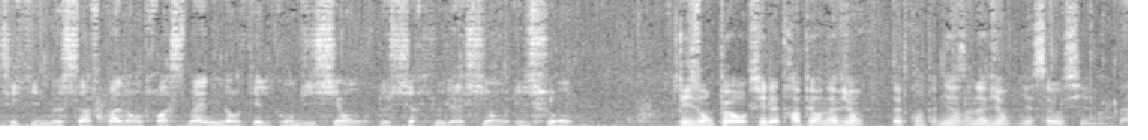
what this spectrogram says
c'est qu'ils ne savent pas dans trois semaines dans quelles conditions de circulation ils seront. Puis ils ont peur aussi d'attraper en avion, d'être contaminés dans un avion. Il y a ça aussi. hein.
